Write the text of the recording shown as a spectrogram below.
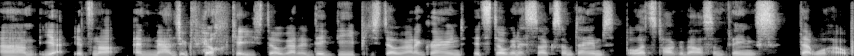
um, yeah, it's not a magic pill. Okay, you still got to dig deep. You still got to grind. It's still going to suck sometimes. But let's talk about some things that will help.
